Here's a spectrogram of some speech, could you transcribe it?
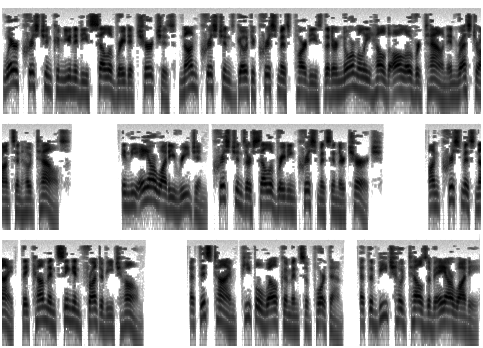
Where Christian communities celebrate at churches, non-Christians go to Christmas parties that are normally held all over town in restaurants and hotels. In the Ayeyarwady region, Christians are celebrating Christmas in their church. On Christmas night, they come and sing in front of each home. At this time, people welcome and support them. At the beach hotels of Ayeyarwady,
